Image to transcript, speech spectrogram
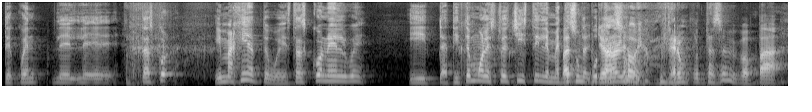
te cuenta, le, le, estás con Imagínate, güey, estás con él, güey, y a ti te molestó el chiste y le metes un putazo. Yo no le voy a meter un putazo a mi papá.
